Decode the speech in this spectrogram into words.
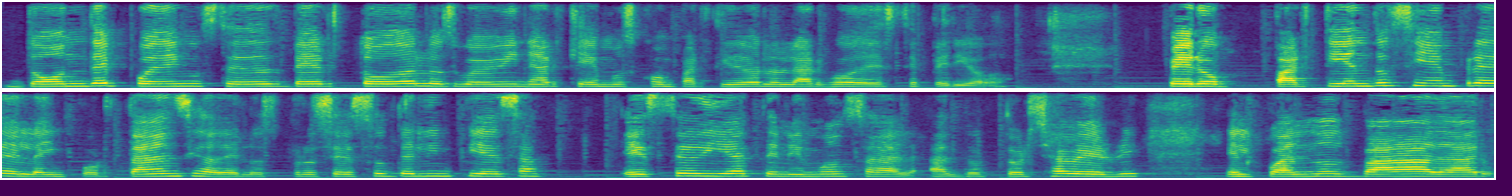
donde pueden ustedes ver todos los webinars que hemos compartido a lo largo de este periodo. Pero partiendo siempre de la importancia de los procesos de limpieza, este día tenemos al, doctor Chaverri, el cual nos va a dar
